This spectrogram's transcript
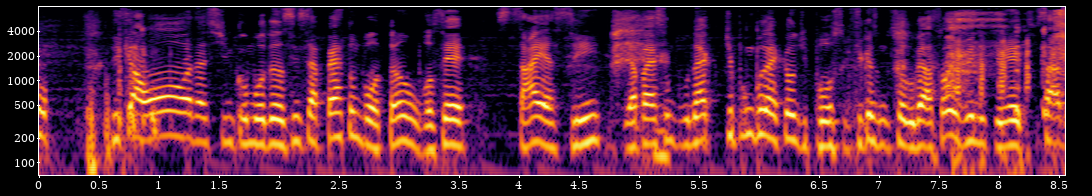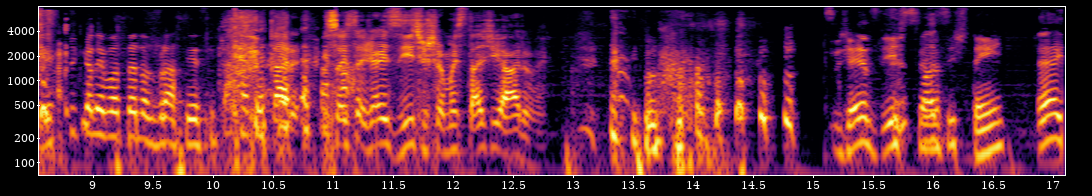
fica horas te incomodando assim, você aperta um botão, você sai assim e aparece um boneco, tipo um bonecão de poço que fica no seu lugar só ouvindo o cliente, sabe? Fica levantando os bracinhos assim, tá, Cara, isso aí já existe, chama estagiário, velho. Isso já existe, sendo Mas- assistente. É,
